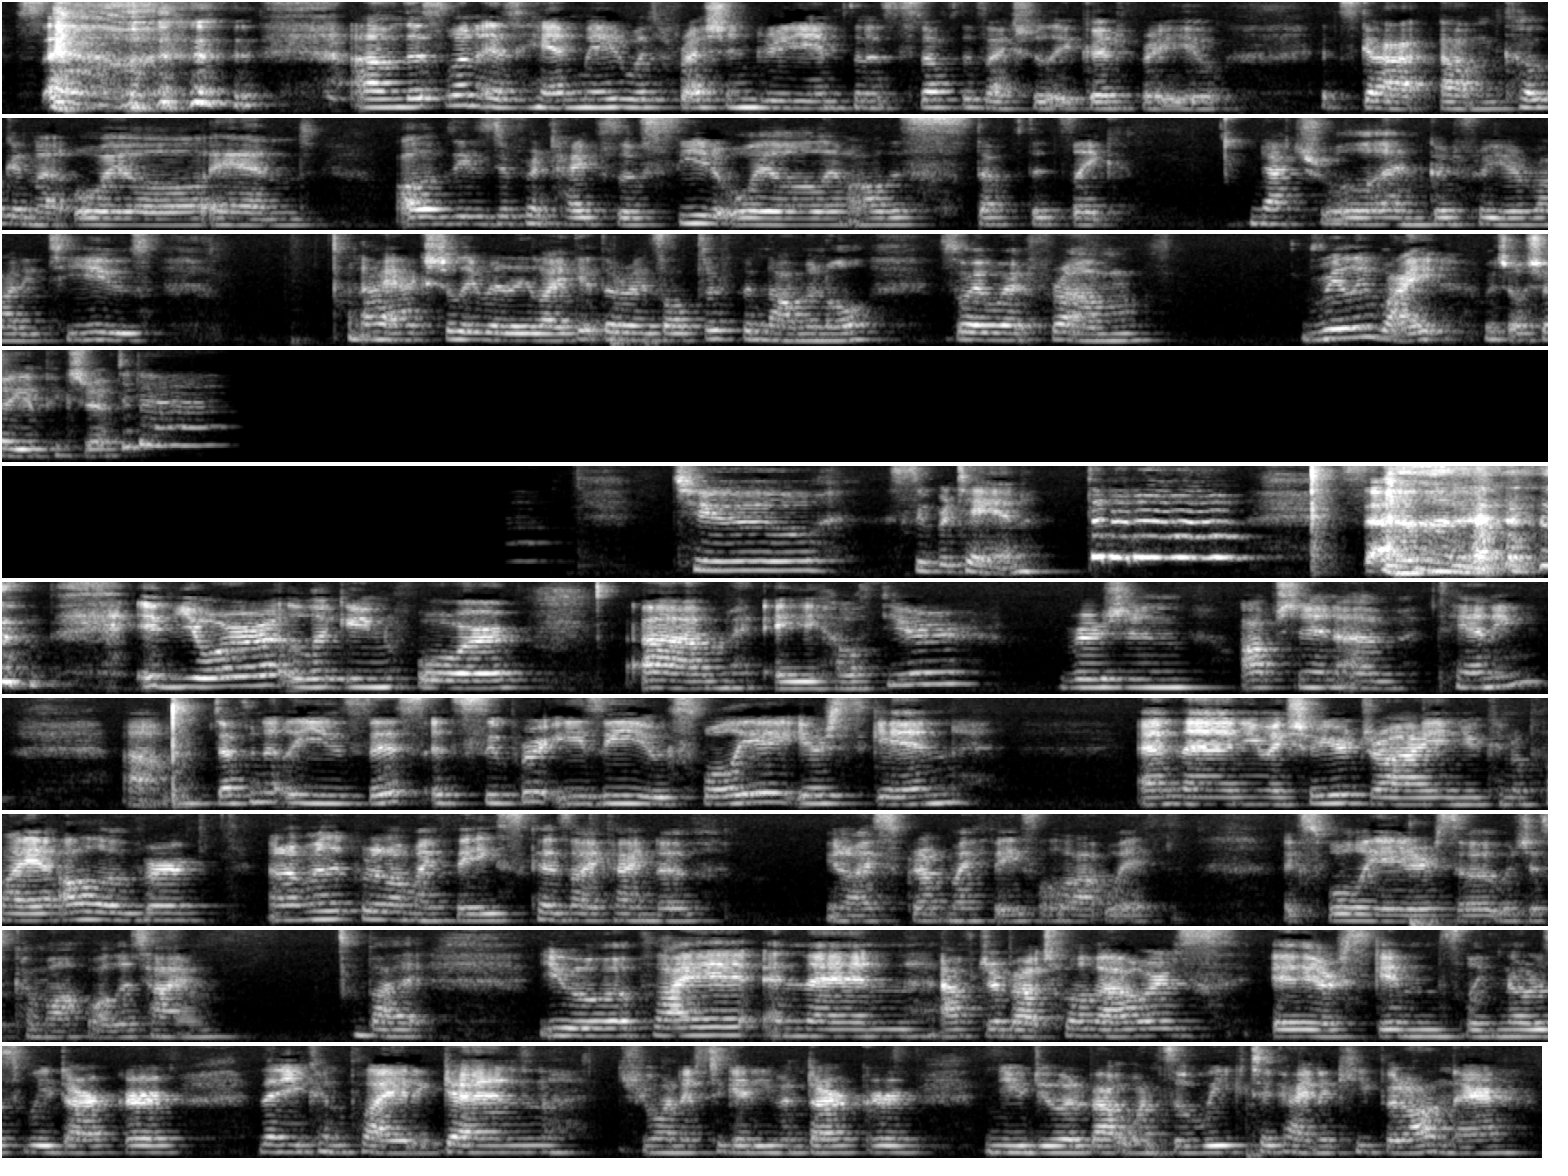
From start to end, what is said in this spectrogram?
so um, this one is handmade with fresh ingredients and it's stuff that's actually good for you. It's got um, coconut oil and all of these different types of seed oil and all this stuff that's like natural and good for your body to use. And I actually really like it. The results are phenomenal. So I went from really white, which I'll show you a picture of. Ta-da! To super tan. So if you're looking for um, a healthier version option of tanning, um, definitely use this. It's super easy. You exfoliate your skin and then you make sure you're dry and you can apply it all over. I don't really put it on my face because I kind of, you know, I scrub my face a lot with exfoliator so it would just come off all the time but you apply it and then after about 12 hours your skin's like noticeably darker. Then you can apply it again if you want it to get even darker and you do it about once a week to kind of keep it on there.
